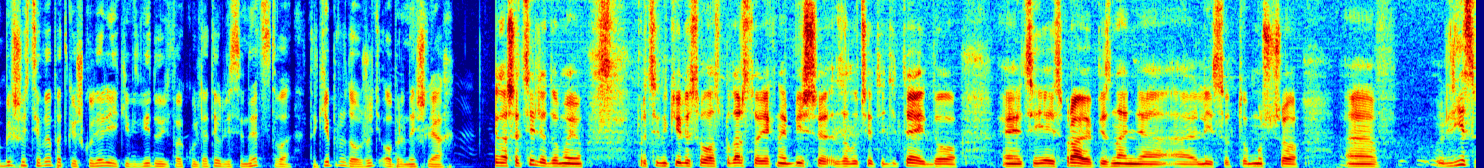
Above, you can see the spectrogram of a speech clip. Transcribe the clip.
У більшості випадків школярі, які відвідують факультатив лісівництва, таки продовжують обраний шлях. Наша ціль, я думаю, працівників лісового господарства якнайбільше залучити дітей до е, цієї справи пізнання е, лісу, тому що е, в- ліс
